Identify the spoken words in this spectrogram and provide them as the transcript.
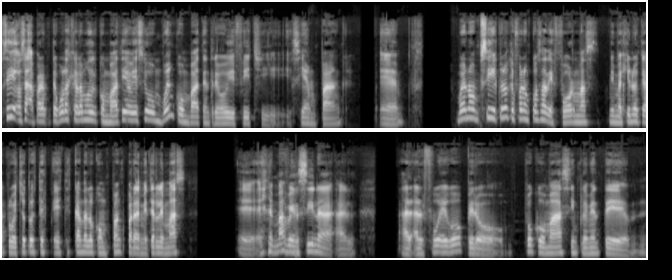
sí, o sea, ¿te acuerdas que hablamos del combate? Había sido un buen combate entre Bobby Fitch y CM Punk. Eh, bueno, sí, creo que fueron cosas de formas. Me imagino que aprovechó todo este, este escándalo con Punk para meterle más, eh, más benzina al, al, fuego, pero poco más, simplemente. Mm,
